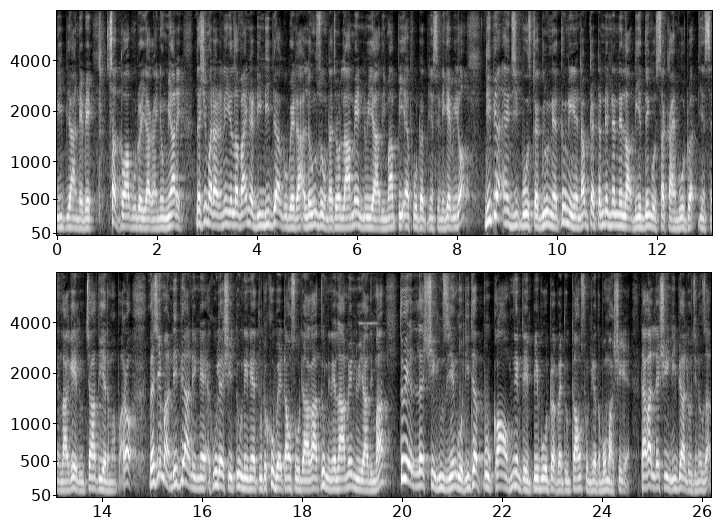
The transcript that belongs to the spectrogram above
နီးပြနဲ့ပဲဆက်သွားဖို့အတွက်ရာဂိုင်တို့များတယ်။လက်ရှိမှာဒါဒနီလဗိုင်းနဲ့ဒီနီးပြကိုပဲဒါအလုံးစုံဒါကျွန်တော်လာမဲ့နွေရာသီမှာ PF ဖို့အတွက်ပြင်ဆင်နေခဲ့ပြီးတော့နီးပြ NG Poster Glue နဲ့သူ့အနေနဲ့နောက်တက်တစ်နှစ်နှစ်နှစ်လောက်ဒီအသင်းကိုဆက်ကင်ဖို့အတွက်ပြင်ဆင်လာခဲ့လို့ကြားသိရတယ်မှာပါ။အဲ့တော့လက်ရှိမှာနီးပြအနေနဲ့အခုလက်ရှိသူ့အနေနဲ့သူတစ်ခုပဲတောင်းဆိုတာကသူ့အနေနဲ့လာမယ့်နွေရာသီမှာသူ့ရဲ့လက်ရှိလူစည်းရင်းကိုဒီထက်ပိုကောင်းအောင်မြင့်တင်ပေးဖို့အတွက်ပဲသူတောင်းဆိုနေတဲ့သဘောမှရှိတယ်။ဒါကလက်ရှိနီးပြလိုချင်လို့စား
